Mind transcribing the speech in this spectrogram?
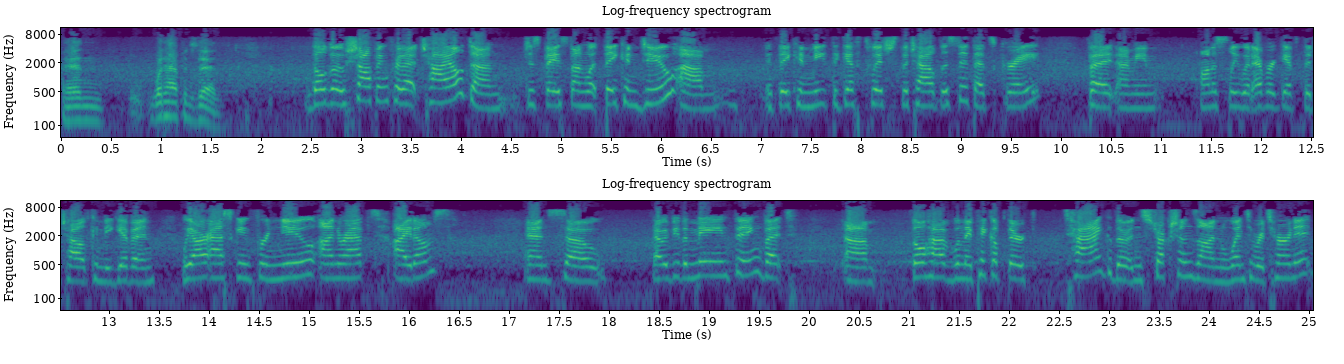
and what happens then? They'll go shopping for that child, um, just based on what they can do. Um, if they can meet the gift which the child listed, that's great. But I mean, honestly, whatever gift the child can be given, we are asking for new unwrapped items, and so that would be the main thing. But um, they'll have when they pick up their tag, the instructions on when to return it.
